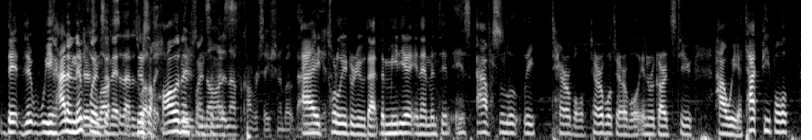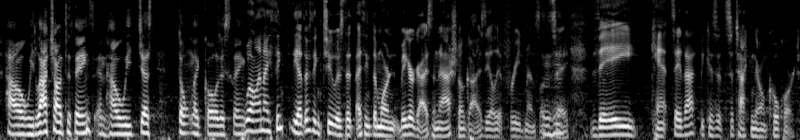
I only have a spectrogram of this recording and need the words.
they, they, we had an influence in it. that There's well. a solid there's influence in not this. enough conversation about that. I totally agree with that. The media in Edmonton is absolutely terrible, terrible, terrible in regards to how we attack people, how we latch onto things, and how we just don't let go of this thing. Well, and I think the other thing too is that I think the more bigger guys, the national guys, the Elliotte Friedmans, let's Mm-hmm. say, they can't say that because it's attacking their own cohort,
